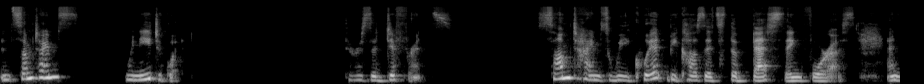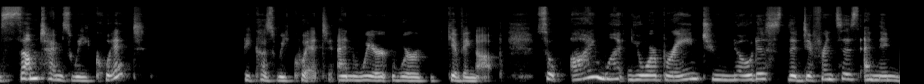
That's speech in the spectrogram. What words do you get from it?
and sometimes we need to quit. There is a difference. Sometimes we quit because it's the best thing for us. And sometimes we quit because we quit and we're we're giving up. So I want your brain to notice the differences and then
